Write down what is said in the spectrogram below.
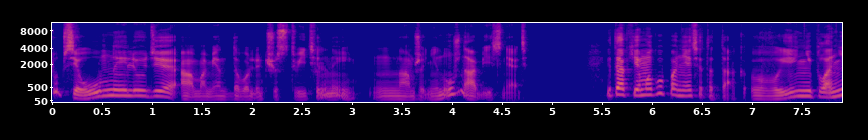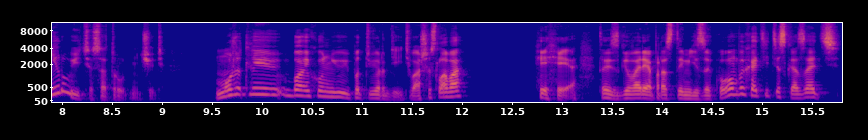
Тут все умные люди, а момент довольно чувствительный. Нам же не нужно объяснять. Итак, я могу понять это так. Вы не планируете сотрудничать? Может ли Байхуньюй подтвердить ваши слова? Хе-хе, то есть, говоря простым языком, вы хотите сказать,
